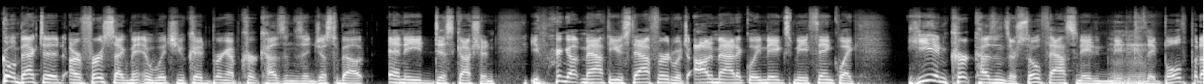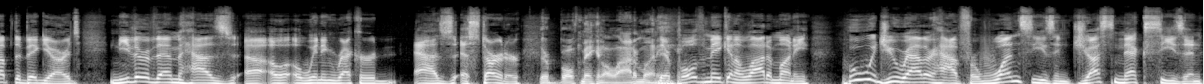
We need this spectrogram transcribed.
Going back to our first segment, in which you could bring up Kirk Cousins in just about any discussion, you bring up Matthew Stafford, which automatically makes me think like he and Kirk Cousins are so fascinating to me because they both put up the big yards. Neither of them has uh, a, a winning record as a starter. They're both making a lot of money. They're both making a lot of money. Who would you rather have for one season, just next season?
